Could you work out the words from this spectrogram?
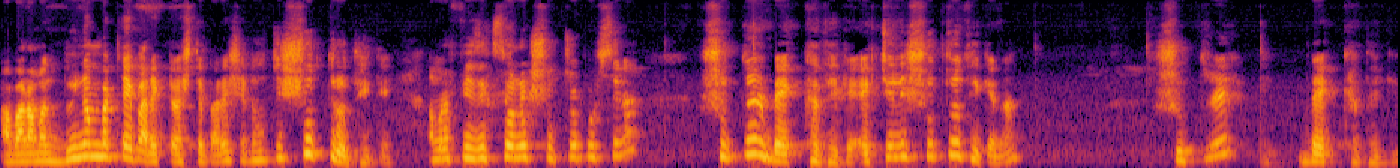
আবার আমার দুই নাম্বার টাইপ আরেকটা আসতে পারে, সেটা হচ্ছে সূত্র থেকে। আমরা ফিজিক্সে অনেক সূত্র পড়ছি না? সূত্রের ব্যাখ্যা থেকে। অ্যাকচুয়ালি সূত্র থেকে না, সূত্রের ব্যাখ্যা থেকে।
